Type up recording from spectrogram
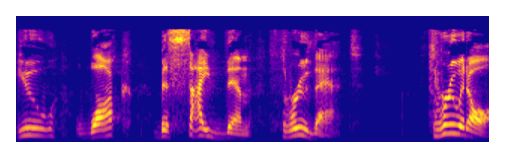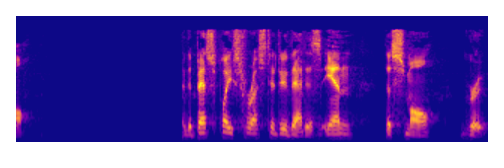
you walk beside them through that, through it all. And the best place for us to do that is in the small group.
